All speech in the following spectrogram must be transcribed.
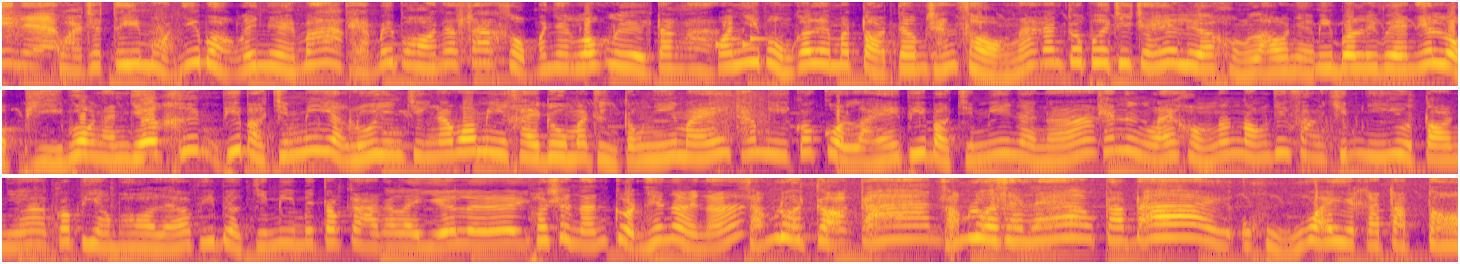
นี่แน่กว่าจะตีหมดนี่บอกเลยเหนื่อยมากแถมไม่พอนะซากศพมันยังลกเลยอีกต่างหากวันนี้ผมก็เลยมาต่อเติมชั้นสองนะนั่นก็เพื่อที่จะให้เรือของเราเนี่ยมีบริเวณให้หลบผีพวกนั้นเยอะขึ้นพี่บักจิมมี่อยากรู้จริงๆนะว่ามีใครดูมาถึงตรงนี้ไหมถ้ามีก็กดไลค์ให้พี่บักจิมมี่หน่อยนะแค่หนึ่งไลค์ของน้องๆที่ฟังคลิปนี้อยู่ตอนเนี้ยก็เพียงพอแล้วพี่บักจิมมี่ไม่ต้องการอะไรเยอะเลย เพราะฉะนั้นกดให้หน่อยนะสำรวจเกาะการสำรวจเสร็จแล้วกลับได้โอ้โหไวอย่างกระตับต่อ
